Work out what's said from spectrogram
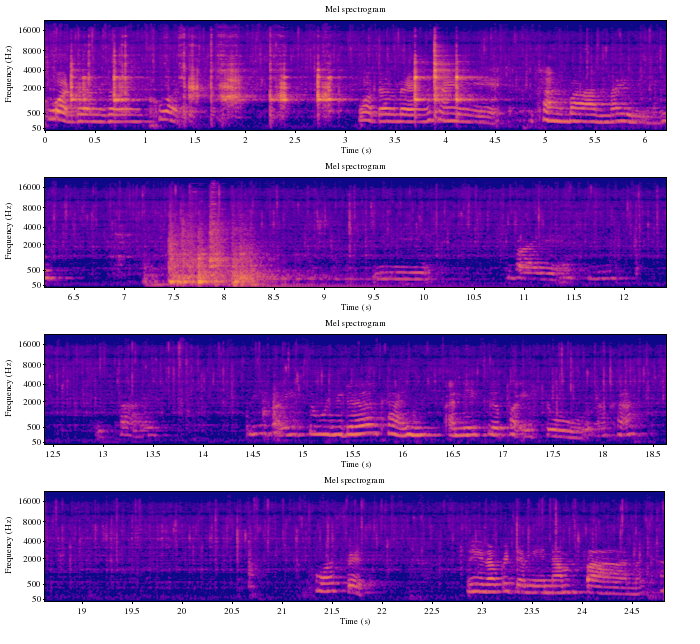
ขวดแรงๆขวดขวดแรงๆให้ข้างบ้านได้มีใบสุดท้ายมีผักอีตูอยู่เด้อค่ะ อันนี้คือผักอีตูนะคะคั่วเสร็จ นี่เราก็จะมีน้ำปลานะคะ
